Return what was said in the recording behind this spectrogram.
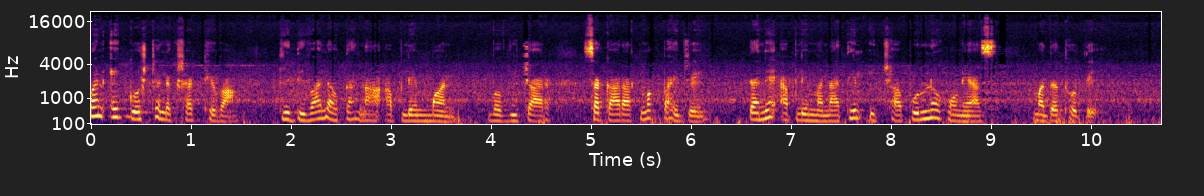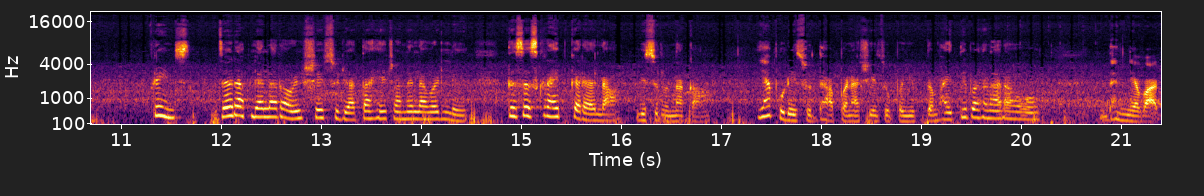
पण एक गोष्ट लक्षात ठेवा की दिवा लावताना आपले मन व विचार सकारात्मक पाहिजे. त्याने आपली मनातील इच्छा पूर्ण होण्यास मदत होते. फ्रेंड्स जर आपल्याला रॉयल श्री सुजाता हे चॅनल आवडले तर सबस्क्राईब करायला विसरू नका. यापुढे सुद्धा आपण अशीच उपयुक्त माहिती बघणार आहोत. धन्यवाद.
